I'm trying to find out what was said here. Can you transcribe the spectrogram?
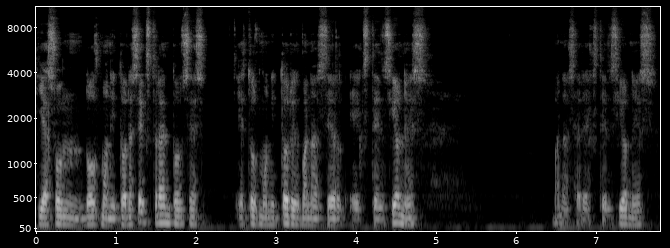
ya son dos monitores extra, entonces estos monitores van a ser extensiones, van a ser extensiones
